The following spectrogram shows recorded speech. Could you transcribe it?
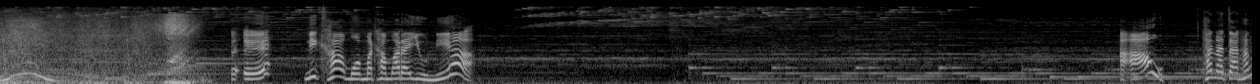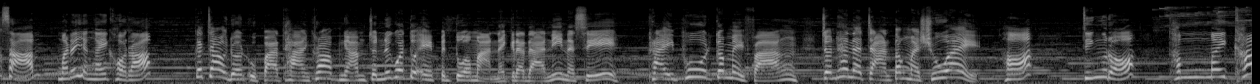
อืมเอ๊ะ นี่ข้ามนมาทำอะไรอยู่เนี่ย อ้าว ท่านอาจารย์ทั้งสามมาได้ยังไงขอรับ ก็เจ้าโดนอุปาทานครอบงำจนนึกว่าตัวเองเป็นตัวหมาในกระดานนี่นะสิ ใครพูดก็ไม่ฟัง จนท่านอาจารย์ต้องมาช่วย ฮะจริงเหรอทำไมข้า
